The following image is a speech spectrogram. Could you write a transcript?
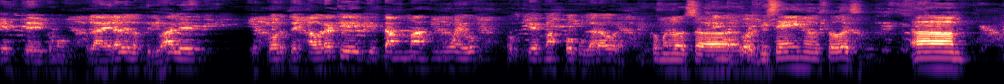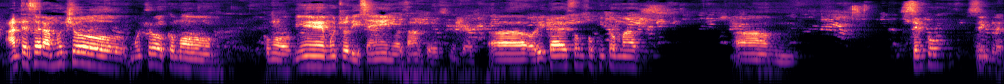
Este, como la era de los tribales, los cortes, ahora que, que están más nuevos o que es más popular ahora. Como los, ah, los los diseños, todo eso. Um, antes era mucho, mucho como, como bien, muchos diseños antes. Ah, ahorita es un poquito más um, simple, Simple.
